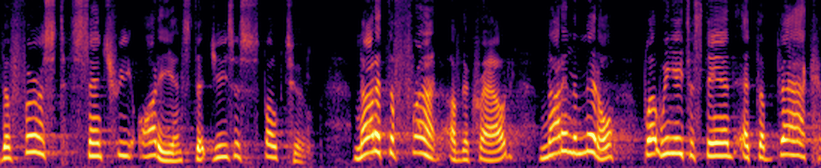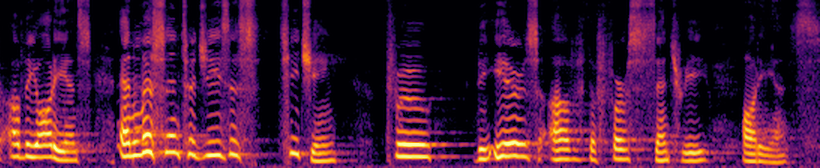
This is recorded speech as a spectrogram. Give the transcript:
the first century audience that Jesus spoke to. Not at the front of the crowd, not in the middle, but we need to stand at the back of the audience and listen to Jesus' teaching through the ears of the first century audience.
